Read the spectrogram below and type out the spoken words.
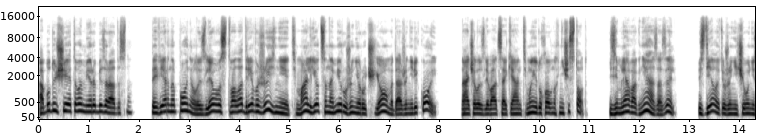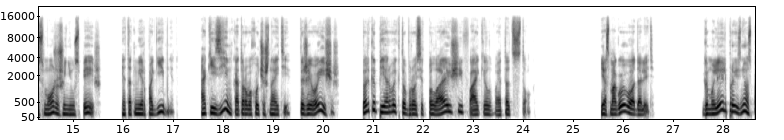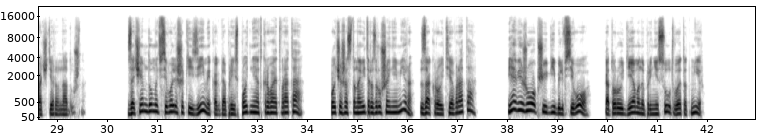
А будущее этого мира безрадостно. Ты верно понял, из левого ствола древа жизни тьма льется на мир уже не ручьем и даже не рекой. Начал изливаться океан тьмы и духовных нечистот. Земля в огне, Азазель. Сделать уже ничего не сможешь и не успеешь. Этот мир погибнет. А Кизим, которого хочешь найти, ты же его ищешь. Только первый, кто бросит пылающий факел в этот сток. Я смогу его одолеть?» Гамалиэль произнес почти равнодушно. «Зачем думать всего лишь о Кизиме, когда преисподняя открывает врата? Хочешь остановить разрушение мира? Закрой те врата. Я вижу общую гибель всего, которую демоны принесут в этот мир.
